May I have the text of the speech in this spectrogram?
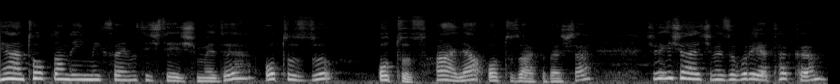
yani toplamda ilmek sayımız hiç değişmedi 30'du 30 hala 30 arkadaşlar şimdi işaretimizi buraya takın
